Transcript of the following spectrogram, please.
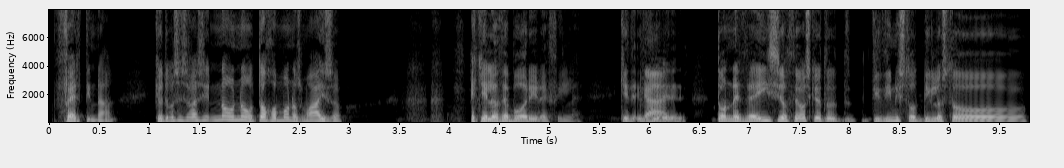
φέρτινα και ο τύπος σε βάση No, no, το έχω μόνος μου, άιζο. Ε, και λέω δεν μπορεί ρε φίλε. Και Κάνει. ε, τον εδεήσει ο Θεός και το, τη δίνει στον Ντίλο στο,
